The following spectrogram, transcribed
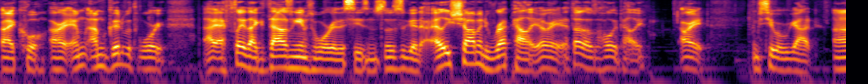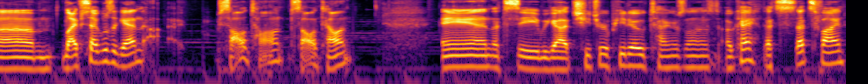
all right, cool. All right, I'm, I'm good with Warrior. I, have played like a thousand games of Warrior this season, so this is good. At least Shaman, Ret Pally. All right, I thought that was a Holy Pally. All right, let me see what we got. Um, Life Cycles again. Solid talent, solid talent. And let's see, we got Chi Torpedo, Tiger's Lust. Okay, that's that's fine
